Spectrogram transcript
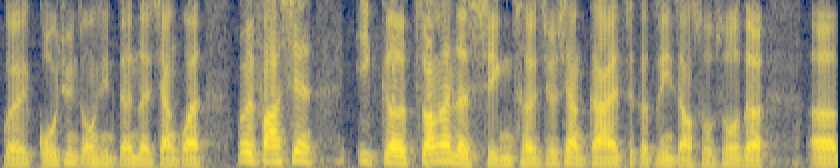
呃国训中心等等相关，会发现一个专案的形成，就像刚才这个执行长所说的，呃，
